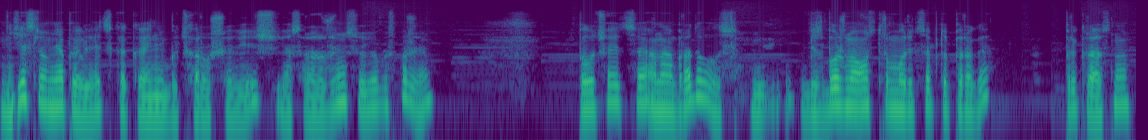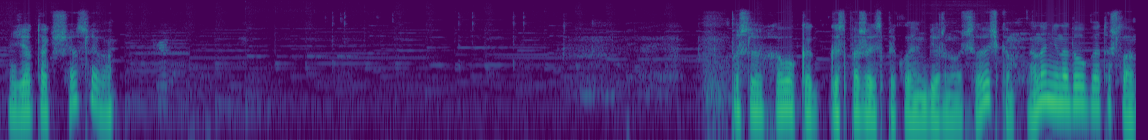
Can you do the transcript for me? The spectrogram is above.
Если у меня появляется какая-нибудь хорошая вещь, я сразу же несу ее госпоже. Получается, она обрадовалась безбожно острому рецепту пирога? Прекрасно. Я так счастлива. После того, как госпожа испекла имбирного человечка, она ненадолго отошла,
